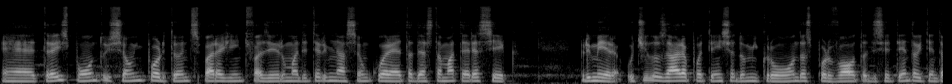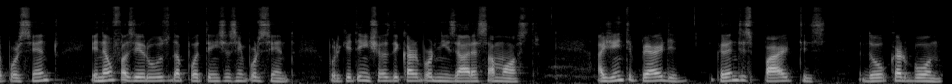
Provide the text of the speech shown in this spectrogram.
é, três pontos são importantes para a gente fazer uma determinação correta desta matéria seca. Primeira, utilizar a potência do microondas por volta de 70 a 80% e não fazer uso da potência 100%, porque tem chance de carbonizar essa amostra a gente perde grandes partes do carbono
